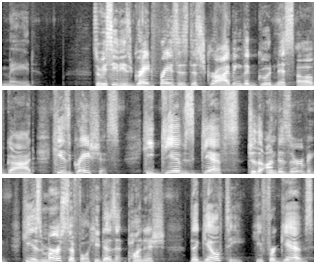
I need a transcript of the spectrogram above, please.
made. So we see these great phrases describing the goodness of God. He is gracious. He gives gifts to the undeserving. He is merciful. He doesn't punish the guilty. He forgives.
